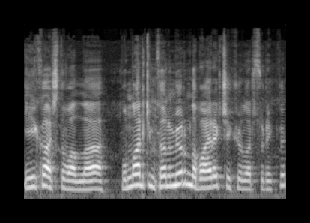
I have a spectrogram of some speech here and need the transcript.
İyi kaçtı vallahi. ha. Bunlar kim tanımıyorum da bayrak çekiyorlar sürekli.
